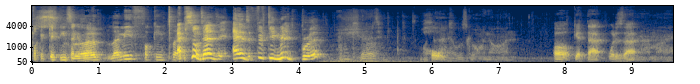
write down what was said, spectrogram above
fucking 15 seconds left. Let me fucking play. Episode ends, ends at 15 minutes, bruh! I don't care. Hold. What the hell is going on? Oh, get that. What is that? Where am I?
